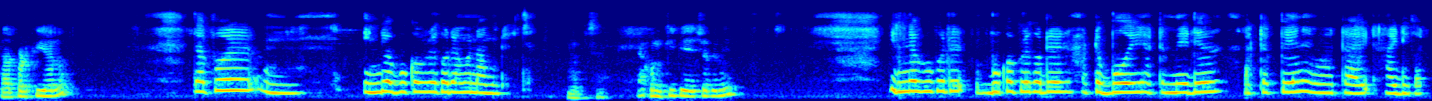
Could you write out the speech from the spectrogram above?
তারপর কি হলো? তারপর ইন্ডিয়া বুক অফ রেকর্ডে আমার নাম উঠেছে। আচ্ছা। এখন কি পেয়েছ তুমি? ইন্ডিয়া বুক বুক অফ রেকর্ডের একটা বই একটা মেডেল একটা পেন এবং একটা আইডি কার্ড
